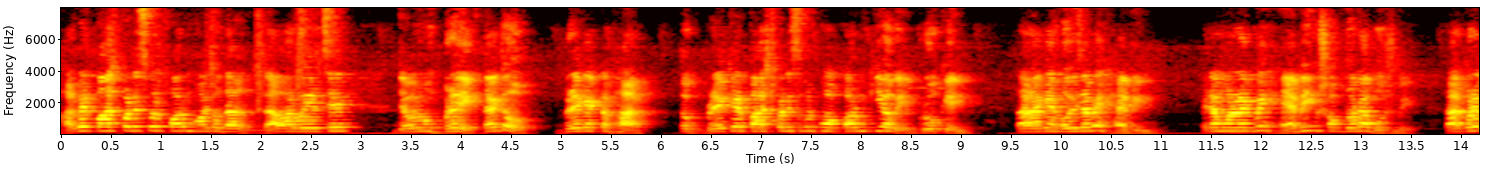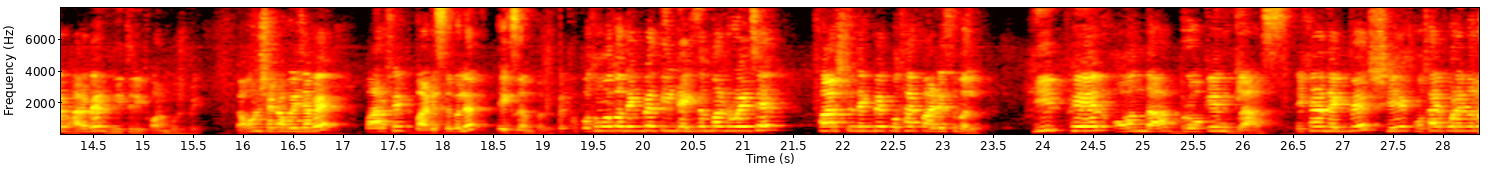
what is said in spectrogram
ভার্বের পাস্ট পার্টিসিপাল ফর্ম হয়তো দেওয়া রয়েছে, যেমন ব্রেক তাই তো? ব্রেক একটা ভার। তো ব্রেকের পাস্ট পার্টিসিপাল ফর্ম কি হবে? ব্রোকেন তার আগে হয়ে যাবে হ্যাভিং এটা মনে রাখবে হ্যাভিং শব্দটা বসবে। তারপরে ভার্বের ভিতরি ফর্ম বসবে। তখন সেটা হয়ে যাবে পারফেক্ট পার্টিসিপলের এক্সাম্পল প্রথমত দেখবে তিনটে এক্সাম্পল রয়েছে। ফার্স্ট দেখবে কোথায় participle he fell on the broken glass এখানে দেখবে সে কোথায় পড়ে গেল?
